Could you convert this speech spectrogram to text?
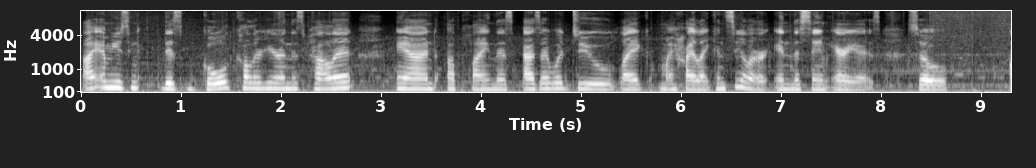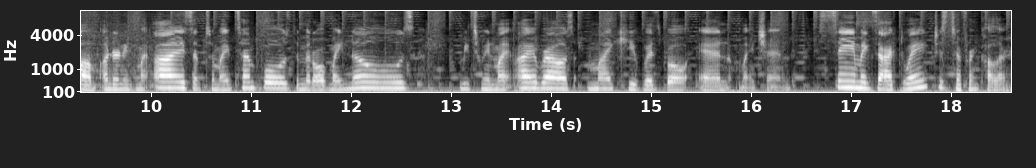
I am using this gold color here in this palette and applying this as I would do like my highlight concealer in the same areas. So um, underneath my eyes, up to my temples, the middle of my nose, between my eyebrows, my cupid's bow, and my chin. Same exact way, just different color.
